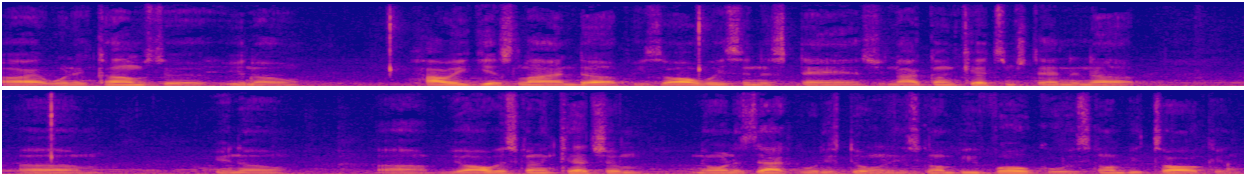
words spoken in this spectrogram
All right, when it comes to you know how he gets lined up, he's always in the stands. You're not going to catch him standing up. Um, you know, um, you're always going to catch him knowing exactly what he's doing. He's going to be vocal. He's going to be talking.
